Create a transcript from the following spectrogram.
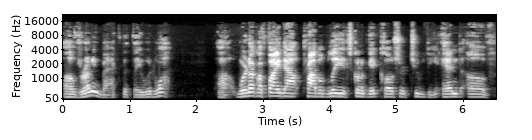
of running back that they would want. Uh, we're not going to find out. Probably it's going to get closer to the end of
